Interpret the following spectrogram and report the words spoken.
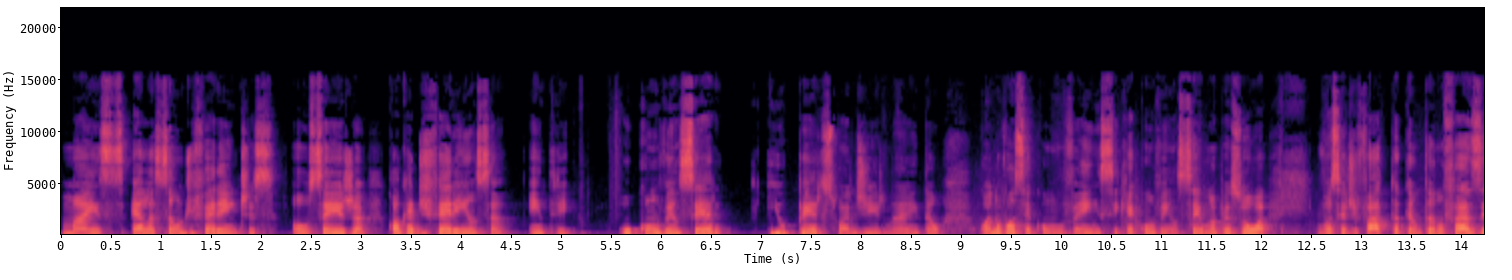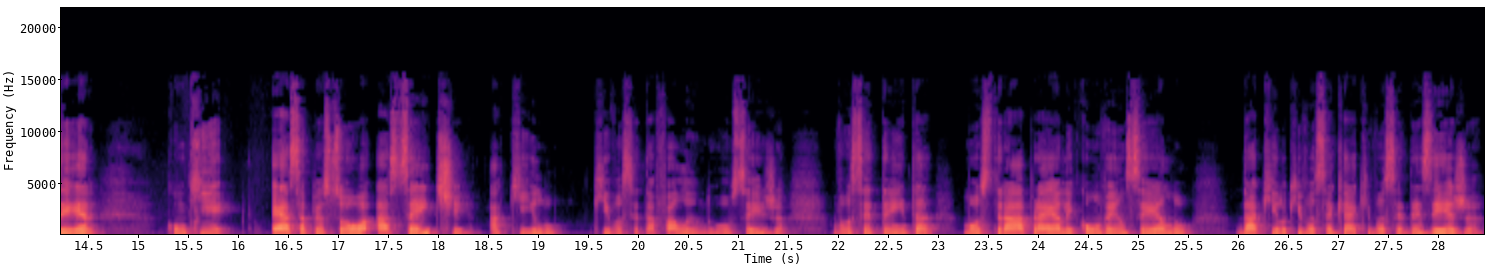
mas elas são diferentes. Ou seja, qual é a diferença entre o convencer e o persuadir, né? Então, quando você convence, quer convencer uma pessoa, você de fato está tentando fazer com que essa pessoa aceite aquilo que você está falando, ou seja, você tenta mostrar para ela e convencê-lo daquilo que você quer, que você deseja.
